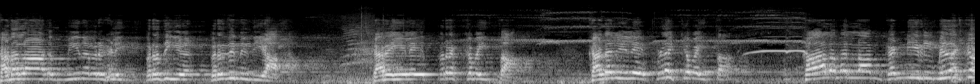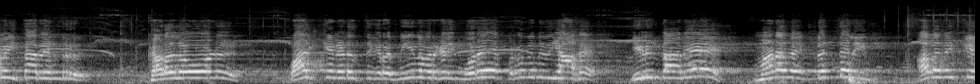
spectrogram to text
கடலாடும் மீனவர்களின் பிரதிய பிரதிநிதியாக கரையிலே பிறக்க வைத்தான் கடலிலே பிழைக்க வைத்தான் காலமெல்லாம் கண்ணீரில் மிதக்க வைத்தார் என்று கடலோடு வாழ்க்கை நடத்துகிற மீனவர்களின் ஒரே பிரதிநிதியாக இருந்தானே மணவை பெந்தலின். அவனுக்கு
